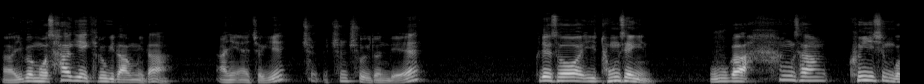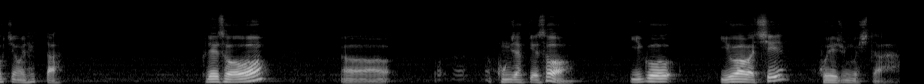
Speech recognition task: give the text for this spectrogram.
아, 이거 뭐 사기의 기록이 나옵니다. 아니 저기 춘, 춘추 이런 데에. 그래서 이 동생인 우가 항상 근심 걱정을 했다. 그래서 어, 공자께서 이거 이와 같이 고해 준 것이다.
